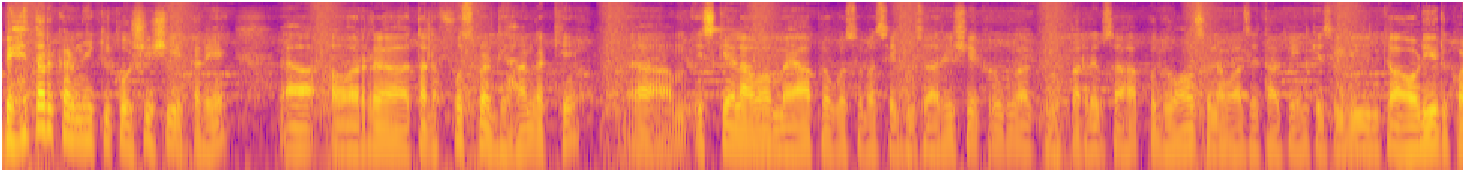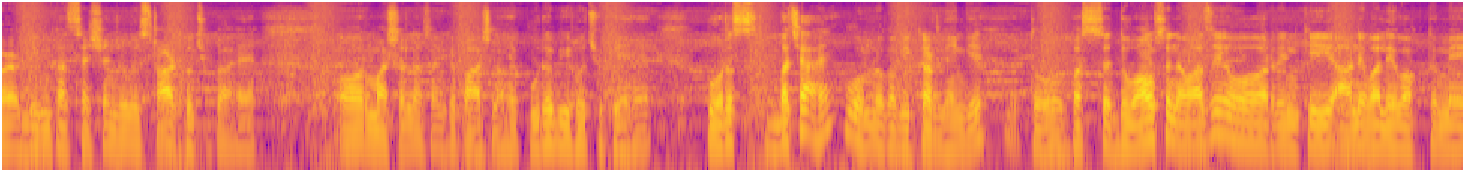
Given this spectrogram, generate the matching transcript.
بہتر کرنے کی کوشش یہ کریں اور تلفظ پر دھیان رکھیں۔ اس کے علاوہ میں آپ لوگوں سے بس ایک گزارش یہ کروں گا کہ مقرب صاحب کو دعاؤں سے نوازیں تاکہ ان کی سی ڈی، ان کا آڈیو ریکارڈنگ کا سیشن جو اسٹارٹ ہو چکا ہے اور ماشاء اللہ سے ان کے پانچ نوحے پورے بھی ہو چکے ہیں۔ کورس بچا ہے، وہ ہم لوگ ابھی کر لیں گے۔ تو بس دعاؤں سے نوازیں اور ان کی آنے والے وقت میں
